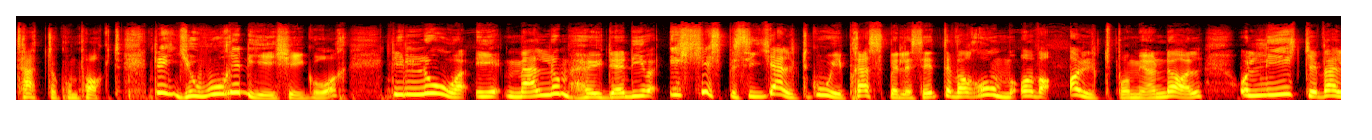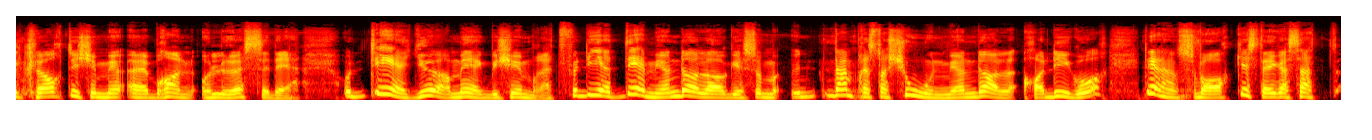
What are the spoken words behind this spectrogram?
tett og kompakt. Det gjorde de ikke i går. De lå i mellomhøyde. De var ikke spesielt gode i presspillet sitt. Det var rom overalt på Mjøndalen, og likevel klarte ikke eh, Brann å løse det. Og det gjør meg bekymret, fordi at det Mjøndalen-laget som Den prestasjonen Mjøndalen hadde i går, det er den svakeste jeg har sett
